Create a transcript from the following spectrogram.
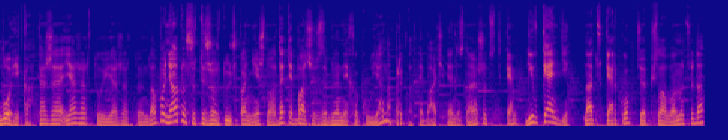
Логіка. Каже, я жартую, я жартую. Да, понятно, що ти жартуєш, звісно. А де ти бачив земляних акул? Я, наприклад, не бачив. Я не знаю, що це таке. Give candy на цукерку. Все, пішла вон сюди.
